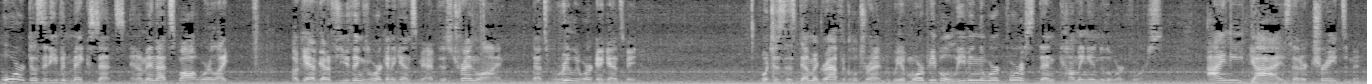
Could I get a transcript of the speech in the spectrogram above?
or does it even make sense? And I'm in that spot where like, okay, I've got a few things working against me. I have this trend line that's really working against me which is this demographical trend. We have more people leaving the workforce than coming into the workforce. I need guys that are tradesmen,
